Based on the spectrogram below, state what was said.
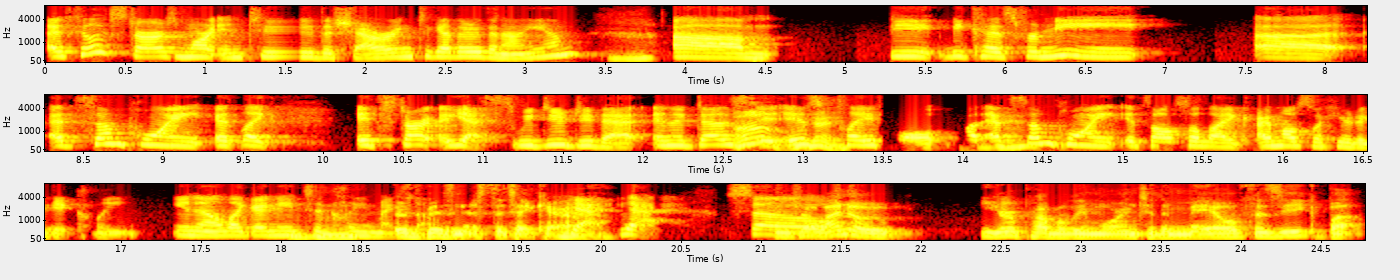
I feel like Star's more into the showering together than I am, um, be, because for me, uh, at some point, it like it start. Yes, we do do that, and it does. Oh, it is okay. playful, but at Mhm. some point, it's also like I'm also here to get clean. You know, like I need Mhm. to clean myself. There's business to take care of. Yeah, yeah. So, And Joe, I know you're probably more into the male physique, but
